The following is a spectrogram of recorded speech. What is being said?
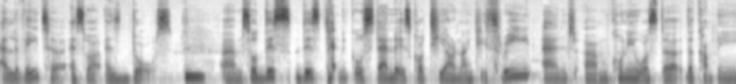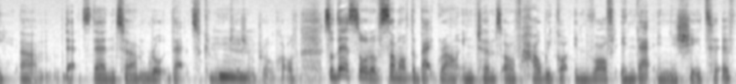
elevator as well as doors. Mm. Um, so this this technical standard is called TR93, and um, Kone was the the company um, that then um, wrote that communication mm. protocol. So that's sort of some of the background in terms of how we got involved in that initiative.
